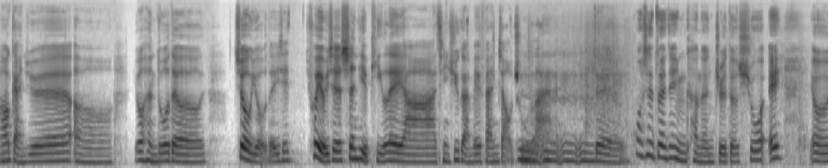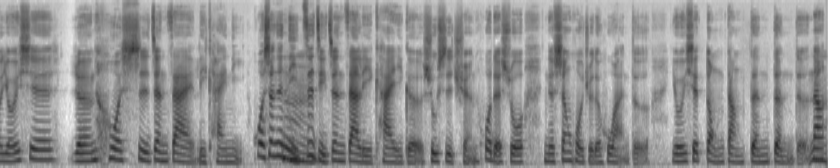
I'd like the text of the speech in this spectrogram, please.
然后感觉呃有很多的。就有的一些会有一些身体疲累啊，情绪感被翻搅出来，嗯嗯嗯，对，或是最近你可能觉得说，哎，有有一些人或是正在离开你，或甚至你自己正在离开一个舒适圈，或者说你的生活觉得忽然的有一些动荡等等的。那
